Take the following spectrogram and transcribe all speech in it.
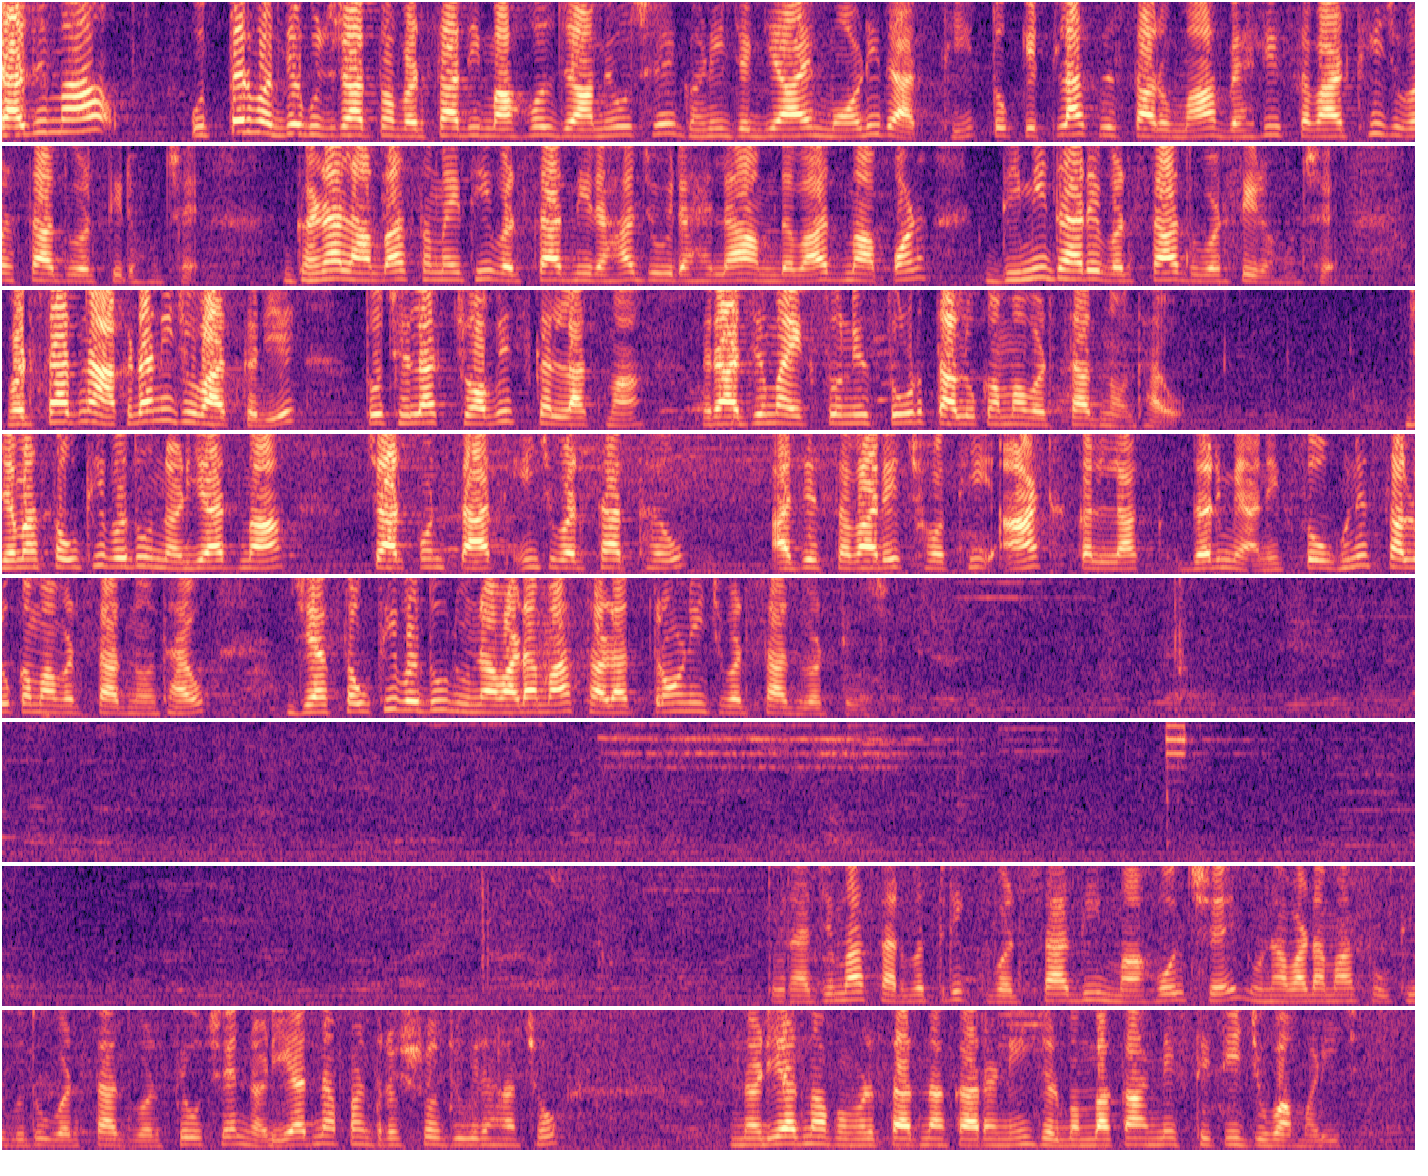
રાજ્યમાં ઉત્તર મધ્ય ગુજરાતમાં વરસાદી માહોલ જામ્યો છે. ઘણી જગ્યાએ મોડી રાતથી તો કેટલાક વિસ્તારોમાં વહેલી સવારથી જ વરસાદ વરસી રહ્યો છે. ઘણા લાંબા સમયથી વરસાદની રાહ જોઈ રહેલા અમદાવાદમાં પણ ધીમી ધારે વરસાદ વરસી રહ્યો છે. વરસાદના આંકડાની જો વાત કરીએ તો છેલ્લા ચોવીસ કલાકમાં રાજ્યમાં એકસો સોળ તાલુકામાં વરસાદ નોંધાયો. જેમાં સૌથી વધુ નડિયાદમાં ચાર પોઈન્ટ સાત ઇંચ વરસાદ થયો. આજે સવારે છ થી આઠ કલાક દરમિયાન એકસો ઓગણીસ તાલુકામાં વરસાદ નોંધાયો. જ્યાં સૌથી વધુ લુણાવાડામાં સાડા ત્રણ ઇંચ વરસાદ વરસ્યો છે. તો રાજ્યમાં સાર્વત્રિક વરસાદી માહોલ છે. લુણાવાડામાં સૌથી વધુ વરસાદ વરસ્યો છે. નડિયાદના પણ દ્રશ્યો જોઈ રહ્યા છો. નડિયાદમાં પણ વરસાદના કારણે જળબંબાકાંડની સ્થિતિ જોવા મળી છે.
